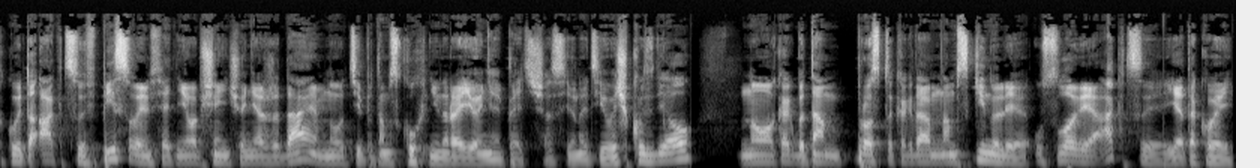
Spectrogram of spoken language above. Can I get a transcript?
какую-то акцию вписываемся, от нее вообще ничего не ожидаем. Ну, типа там с кухни на районе опять сейчас я нативочку сделал. Но как бы там просто, когда нам скинули условия акции, я такой,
